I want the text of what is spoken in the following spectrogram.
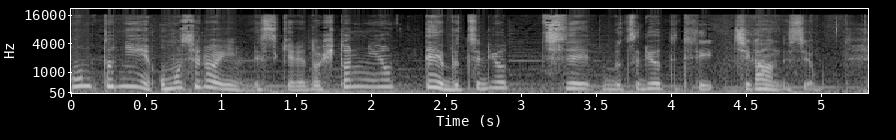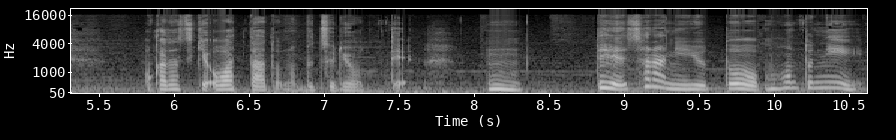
本当に面白いんですけれど人によって物量って物量って違うんですよ。お片付け終わった後の物量って。うん、でさらに言うともう本当に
